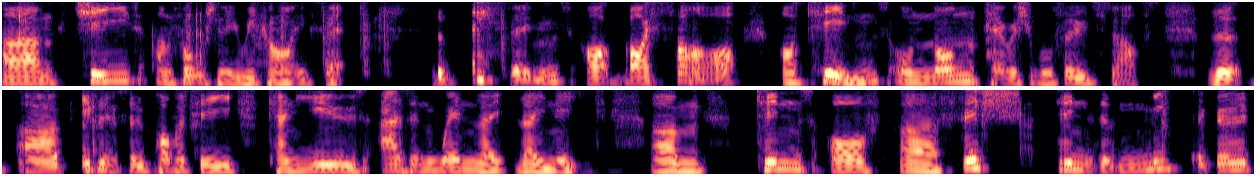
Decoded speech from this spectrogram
um, cheese, unfortunately, we can't accept. The best things are by far are tins or non-perishable foodstuffs that uh, people in food poverty can use as and when they, they need. Um, tins of uh, fish, tins of meat are good,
